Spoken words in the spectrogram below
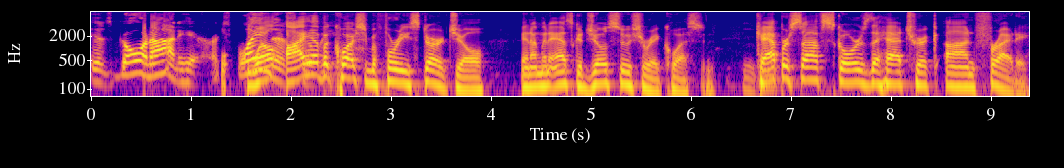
is going on here? Explain well, this. I to have a question before you start, Joe, and I'm going to ask a Joe Soucheray question. Mm-hmm. Kaprizov scores the hat trick on Friday.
